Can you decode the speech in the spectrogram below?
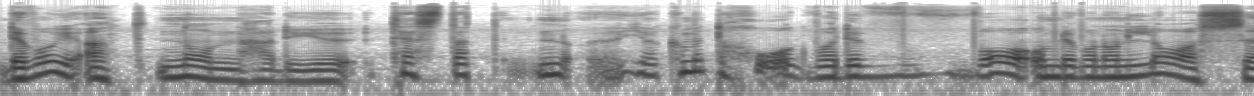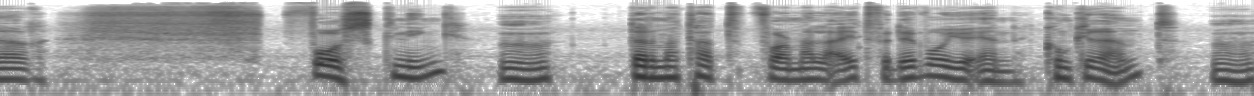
Det var ju att någon hade ju testat, jag kommer inte ihåg vad det var, om det var någon laserforskning Mm. där de har tagit Pharmalite, för det var ju en konkurrent. Mm.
